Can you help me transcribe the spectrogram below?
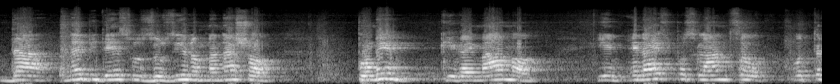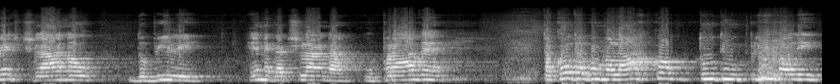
da ne bi desu z ozirom na našo pomen, ki ga imamo, in 11 poslancev od treh članov dobili enega člana uprave, tako da bomo lahko tudi vplivali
